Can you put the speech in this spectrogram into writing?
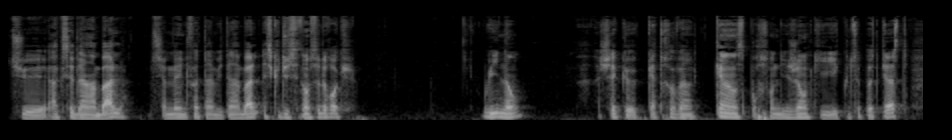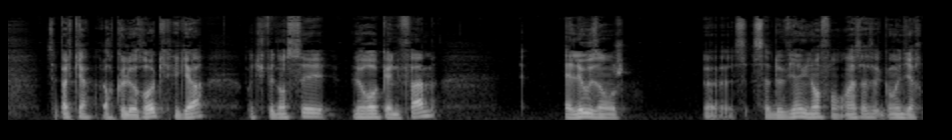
tu accèdes à un bal, si jamais une fois tu invité à un bal, est-ce que tu sais danser le rock? Oui, non. Je sais que 95% des gens qui écoutent ce podcast c'est pas le cas. Alors que le rock, les gars, quand tu fais danser le rock à une femme, elle est aux anges. Euh, ça devient une enfant. Ça, comment dire?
